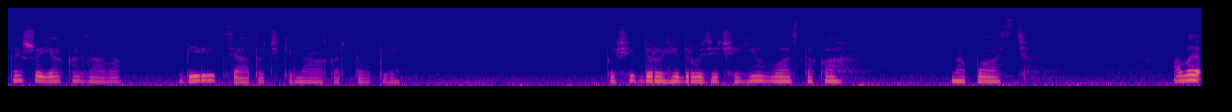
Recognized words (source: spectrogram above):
Те, що я казала. Білі цяточки на картоплі. Пишіть, дорогі друзі, чи є у вас така напасть. Але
